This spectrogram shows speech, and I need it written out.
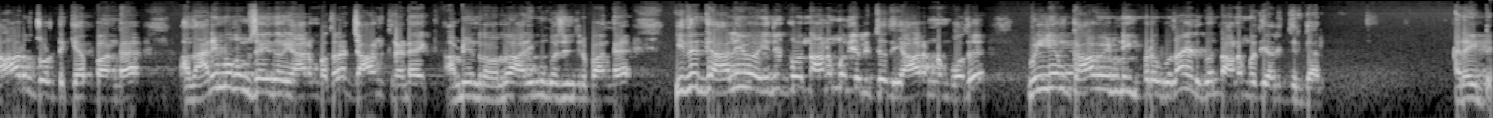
யாருன்னு சொல்லிட்டு கேட்பாங்க. அது அறிமுகம் செய்தவர் யாருன்னு பார்த்தா ஜான் கிரெடக் அப்படின்றவர் தான் அறிமுகம் செஞ்சிருப்பாங்க. இதுக்கு அழிவு இதுக்கு வந்து அனுமதி அளித்தது யாருன்னும் போது வில்லியம் காவேண்டிங் பிரபு தான் இதுக்கு வந்து அனுமதி அளித்திருக்காரு. ரைட்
